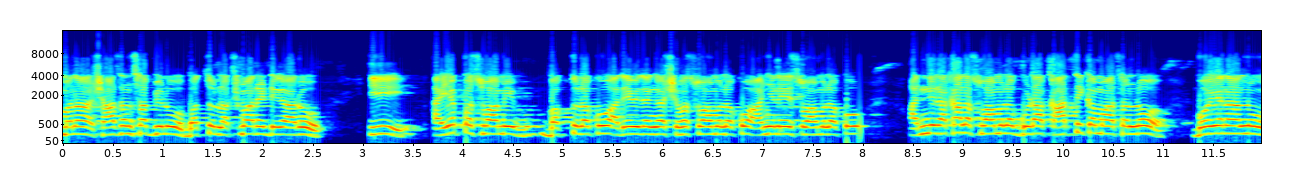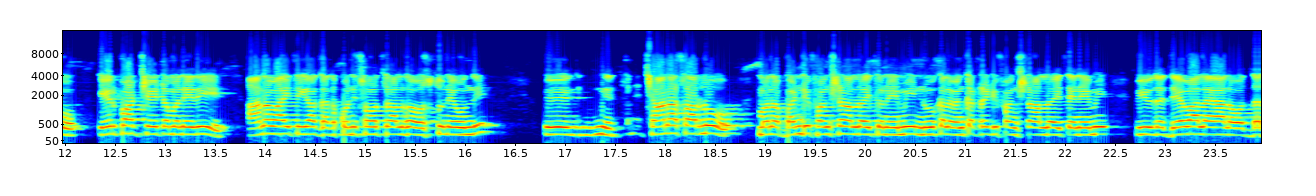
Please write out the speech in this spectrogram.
మన శాసనసభ్యులు బత్తు లక్ష్మారెడ్డి గారు ఈ అయ్యప్ప స్వామి భక్తులకు అదేవిధంగా శివస్వాములకు ఆంజనేయ స్వాములకు అన్ని రకాల స్వాములకు కూడా కార్తీక మాసంలో భోజనాలను ఏర్పాటు చేయటం అనేది ఆనవాయితీగా గత కొన్ని సంవత్సరాలుగా వస్తూనే ఉంది. చాలా సార్లు మన బండి ఫంక్షన్ హాల్లో అయితేనేమి నూకల వెంకటరెడ్డి ఫంక్షన్ హాల్లో అయితేనేమి వివిధ దేవాలయాల వద్ద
